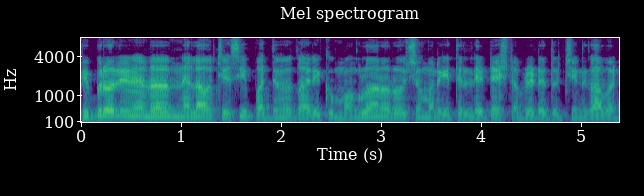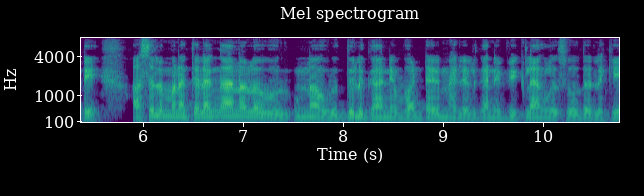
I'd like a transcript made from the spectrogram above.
ఫిబ్రవరి నెల నెల వచ్చేసి పద్దెనిమిదో తారీఖు మంగళవారం రోజున మనకైతే లేటెస్ట్ అప్డేట్ అయితే వచ్చింది కాబట్టి అసలు మన తెలంగాణలో ఉన్న వృద్ధులు కానీ ఒంటరి మహిళలు కానీ వికలాంగుల సోదరులకి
